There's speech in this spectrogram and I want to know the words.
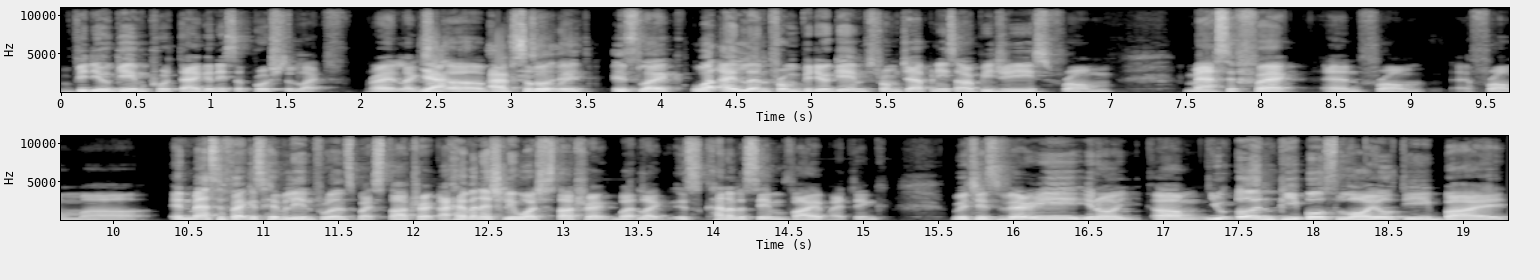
video game protagonist approach to life right? Like yeah uh, absolutely. so it, it's like what i learned from video games from japanese rpgs from mass effect and from from uh in Mass Effect is heavily influenced by Star Trek. I haven't actually watched Star Trek, but like it's kind of the same vibe, I think, which is very, you know, um, you earn people's loyalty by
